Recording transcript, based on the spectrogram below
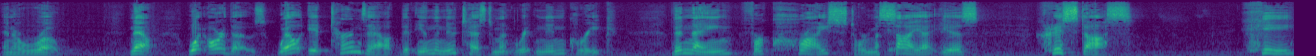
and a rho. Now, what are those? Well, it turns out that in the New Testament, written in Greek, the name for Christ or Messiah is Christos. Chi,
